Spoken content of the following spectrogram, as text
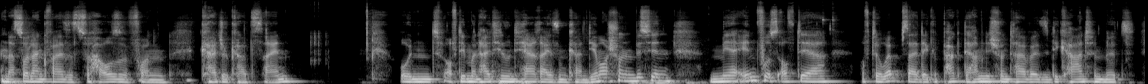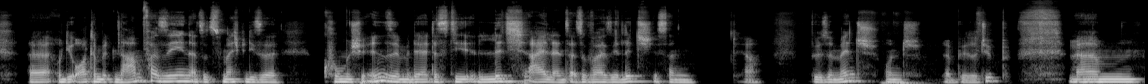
Und das soll dann quasi das Zuhause von Kaiju Cards sein. Und auf dem man halt hin und her reisen kann. Die haben auch schon ein bisschen mehr Infos auf der, auf der Webseite gepackt. Da haben die schon teilweise die Karte mit äh, und die Orte mit Namen versehen. Also zum Beispiel diese komische Insel, mit der, das ist die Lich Islands. Also quasi Lich ist dann der böse Mensch und der böse Typ. Mhm. Ähm,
